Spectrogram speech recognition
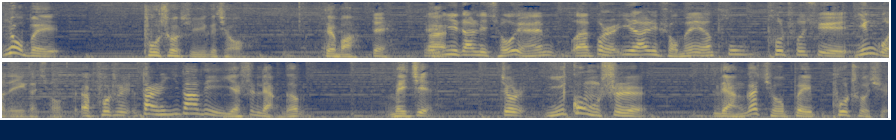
又被扑出去一个球。对吧？对，意大利球员呃不是意大利守门员扑扑出去英国的一个球，呃扑出去，但是意大利也是两个没进，就是一共是两个球被扑出去。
